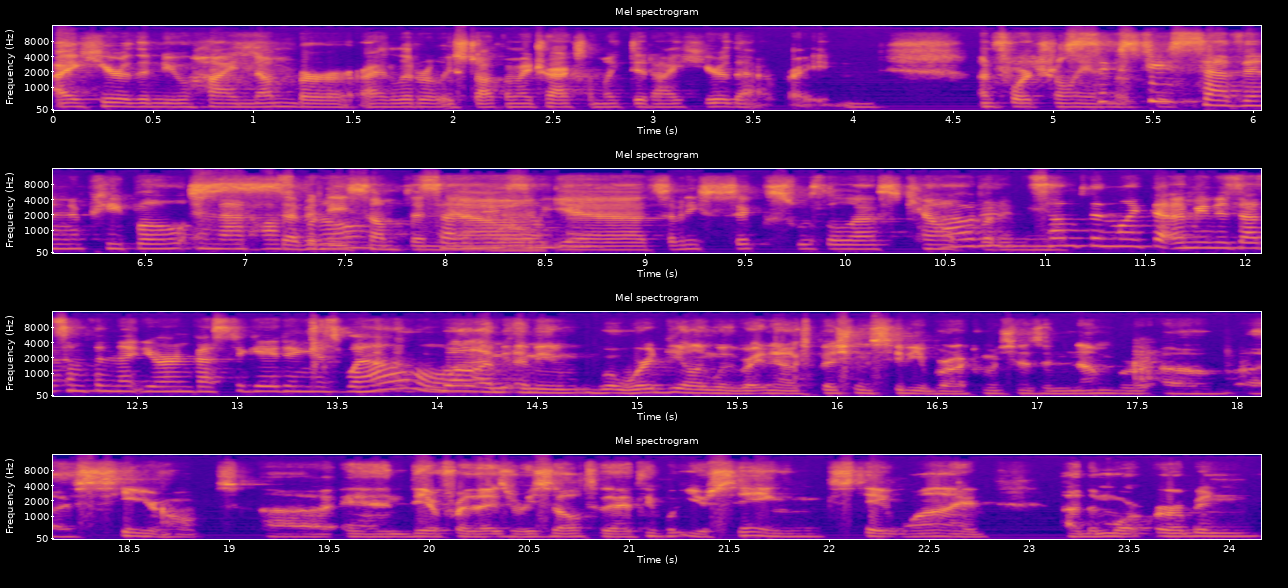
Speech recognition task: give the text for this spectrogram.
i hear the new high number i literally stop in my tracks i'm like did i hear that right and unfortunately in those cases- 67 people in that hospital. 70 something 70 now something? yeah 76 was the last count How but did i mean something like that? I mean, is that something that you're investigating as well? Or? Well, I mean, I mean, what we're dealing with right now, especially in the city of Brockton, which has a number of uh, senior homes, uh, and therefore, as a result of that, I think what you're seeing statewide, uh, the more urban,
